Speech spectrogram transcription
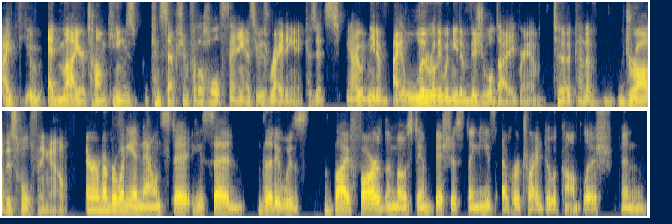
I admire Tom King's conception for the whole thing as he was writing it because it's you know I would need a I literally would need a visual diagram to kind of draw this whole thing out. I remember when he announced it, he said that it was by far the most ambitious thing he's ever tried to accomplish. And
